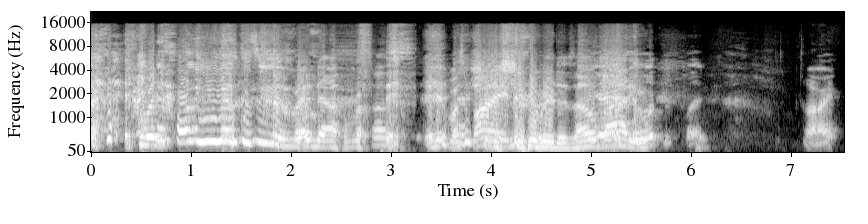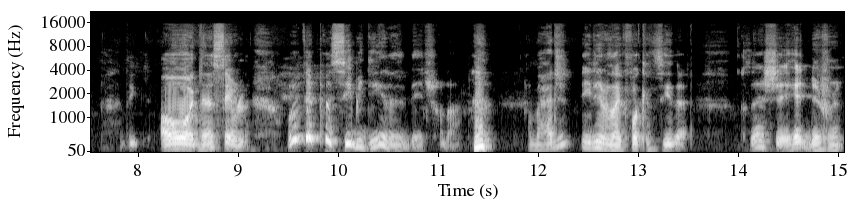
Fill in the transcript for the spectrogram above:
if only you guys can see him right now, bro. it hit my That spine. shivered his whole Yeah, body. What the fuck? All right. Think, oh, it does say. What if they put CBD in this bitch? Hold on. Huh? Imagine you didn't even like fucking see that because that shit hit different.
